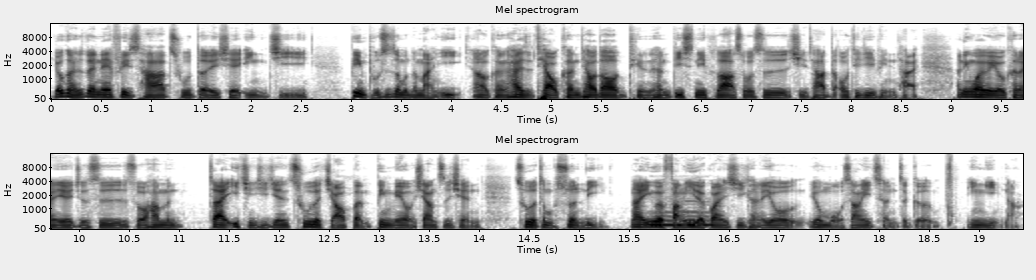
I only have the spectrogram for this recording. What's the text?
有可能是对 Netflix 它出的一些影集，并不是这么的满意，然后可能开始跳坑，跳到挺很 Disney Plus 或是其他的 OTT 平台。那另外一个有可能，也就是说他们在疫情期间出的脚本，并没有像之前出的这么顺利。那因为防疫的关系，可能又又抹上一层这个阴影啊。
